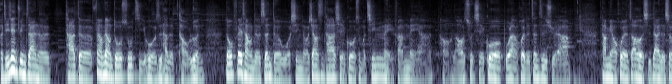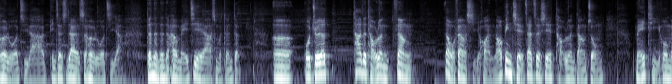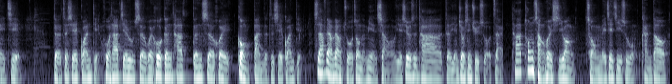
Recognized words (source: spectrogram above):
而吉见俊哉呢，他的非常非常多书籍或者是他的讨论都非常的深得我心哦，像是他写过什么亲美反美啊，好，然后写过博览会的政治学啊，他描绘了昭和时代的社会逻辑啦，平成时代的社会逻辑啊，等等等等，还有媒介啊什么等等，呃，我觉得他的讨论非常让我非常喜欢，然后并且在这些讨论当中，媒体或媒介。的这些观点，或他介入社会，或跟他跟社会共办的这些观点，是他非常非常着重的面向哦，也就是他的研究兴趣所在。他通常会希望从媒介技术看到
